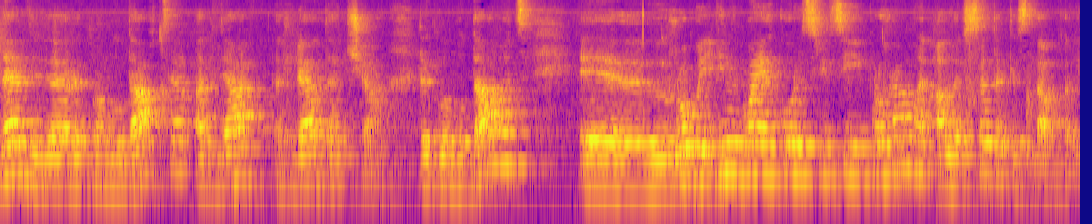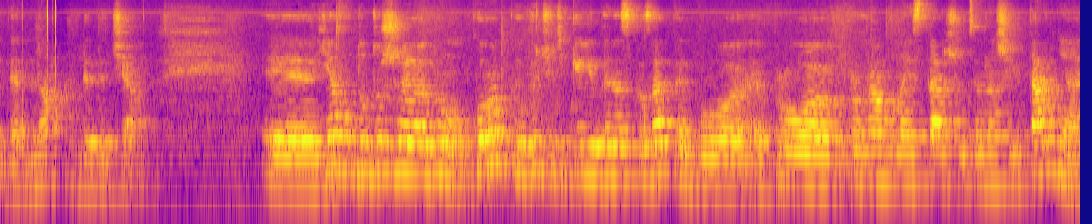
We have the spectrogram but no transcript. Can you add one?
не для рекламодавця, а для глядача. Рекламодавець е, робить, він має користь від цієї програми, але все-таки ставка йде на глядача. Е, Я буду дуже ну, короткою, хочу тільки єдине сказати, бо е, про програму найстаршу це наше вітання.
